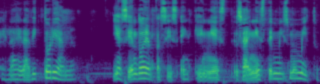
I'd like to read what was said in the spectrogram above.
en la era victoriana, y haciendo énfasis en que en este, en este mismo mito,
